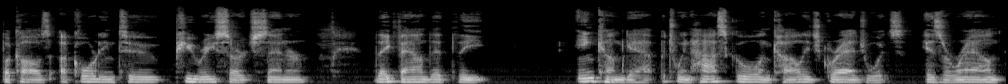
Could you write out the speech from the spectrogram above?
Because according to Pew Research Center, they found that the income gap between high school and college graduates is around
